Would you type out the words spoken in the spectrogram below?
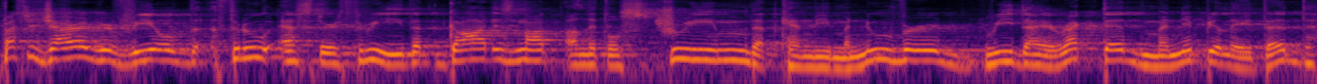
Pastor Jared revealed through Esther 3 that God is not a little stream that can be maneuvered, redirected, manipulated.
